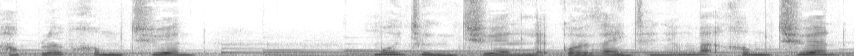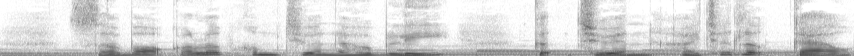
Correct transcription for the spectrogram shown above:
học lớp không chuyên. Môi trường chuyên lại có dành cho những bạn không chuyên. Xóa bỏ các lớp không chuyên là hợp lý, cận chuyên hay chất lượng cao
